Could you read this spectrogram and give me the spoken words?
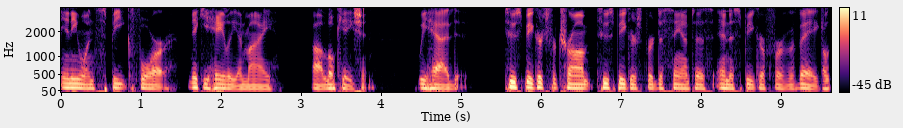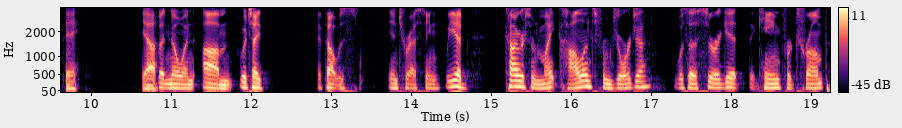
anyone speak for Nikki Haley in my uh, location. We had two speakers for Trump, two speakers for DeSantis, and a speaker for Vivek. Okay, yeah, But no one, um, which I, I thought was interesting. We had Congressman Mike Collins from Georgia was a surrogate that came for Trump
